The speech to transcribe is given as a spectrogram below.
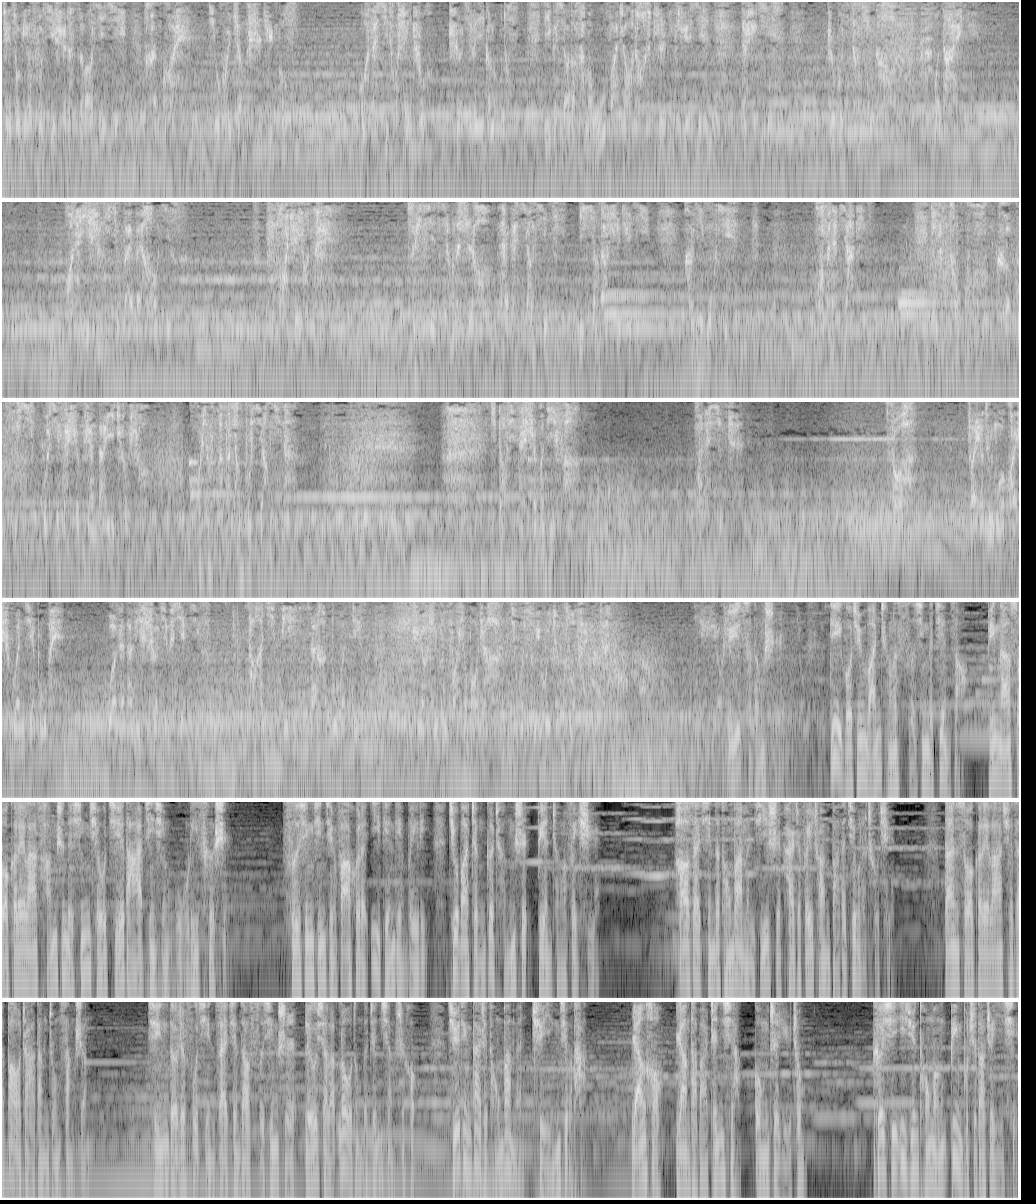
这座名副其实的死亡机器很快就会正式竣工。我在系统深处设计了一个漏洞，一个小到他们无法找到的致命缺陷。但是，亲，如果你能听到我的爱女，我的一生已经白白耗尽了。我只有在最坚强的时候才敢想起你。一想到失去你和你母亲，我们的家庭。我现在仍然难以承受。我又怎么能不想你呢？你到底在什么地方？我的星辰，索，反应堆模块是关键部位，我在那里设计了陷阱，它很隐蔽，但很不稳定，只要局部发生爆炸，就会摧毁整座太阳站。与此同时，帝国军完成了死星的建造。并拿索格雷拉藏身的星球捷达进行武力测试，死星仅仅发挥了一点点威力，就把整个城市变成了废墟。好在秦的同伴们及时开着飞船把他救了出去，但索格雷拉却在爆炸当中丧生。秦得知父亲在建造死星时留下了漏洞的真相之后，决定带着同伴们去营救他，然后让他把真相公之于众。可惜义军同盟并不知道这一切，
